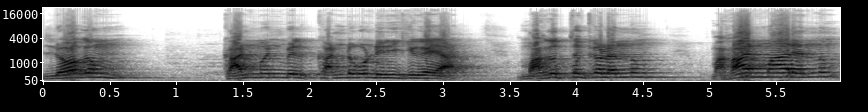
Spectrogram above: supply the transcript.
ലോകം കൺമുൻപിൽ കണ്ടുകൊണ്ടിരിക്കുകയാണ്. മഹത്തുക്കളെന്നും മഹാന്മാരെന്നും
